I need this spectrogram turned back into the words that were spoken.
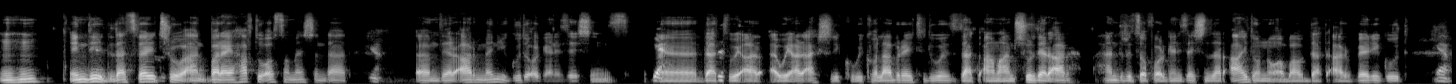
Mm-hmm. Indeed, that's very true. And but I have to also mention that. Yeah um, there are many good organizations yeah. uh, that we are we are actually we collaborated with. That um, I'm sure there are hundreds of organizations that I don't know about that are very good, yeah.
